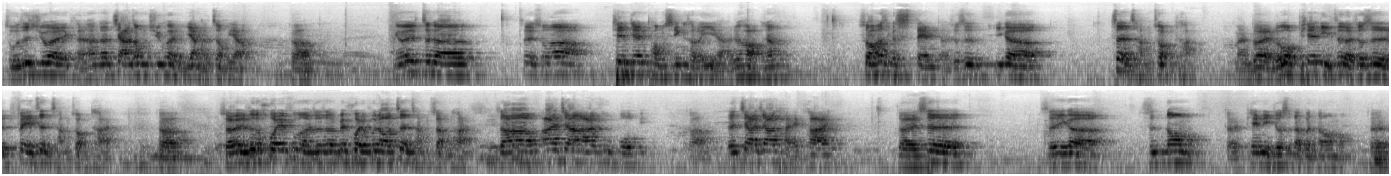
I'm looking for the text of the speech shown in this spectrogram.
组织聚会可能和在家中聚会一样的重要，对吧？因为这个这里说到天天同心合意啊，就好像说它是个 standard，就是一个正常状态，蛮对。如果偏离这个，就是非正常状态，对吧？所以这个恢复呢，就是被恢复到正常状态，然后挨家挨户波比，啊，在家家台开，对，是是一个是 norm 对，偏离就是 abnormal，对。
